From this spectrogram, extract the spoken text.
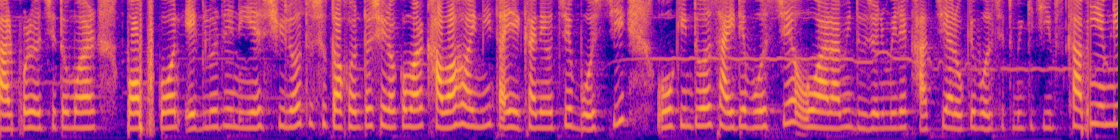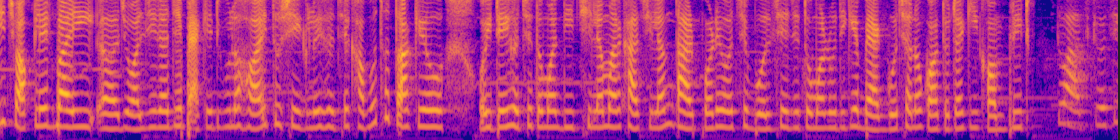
তারপরে হচ্ছে তোমার পপকর্ন এগুলো যে নিয়ে এসেছিল, তো তখন তো সেরকম আর খাওয়া হয়নি, তাই এখানে হচ্ছে বসছি। ও কিন্তু ও সাইডে বসছে, ও আর আমি দুজন মিলে খাচ্ছি, আর ওকে বলছে, তুমি কি চিপস খাবে? এমনি চকলেট বা এই জলজিরা যে প্যাকেটগুলো হয়, তো সেগুলোই হচ্ছে খাব। তো তাকেও ওইটাই হচ্ছে তোমার দিচ্ছিলাম আর খাচ্ছিলাম। তারপরে হচ্ছে বলছে যে তোমার ওদিকে ব্যাগ গোছানো কতটা কি কমপ্লিট তো আজকে হচ্ছে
